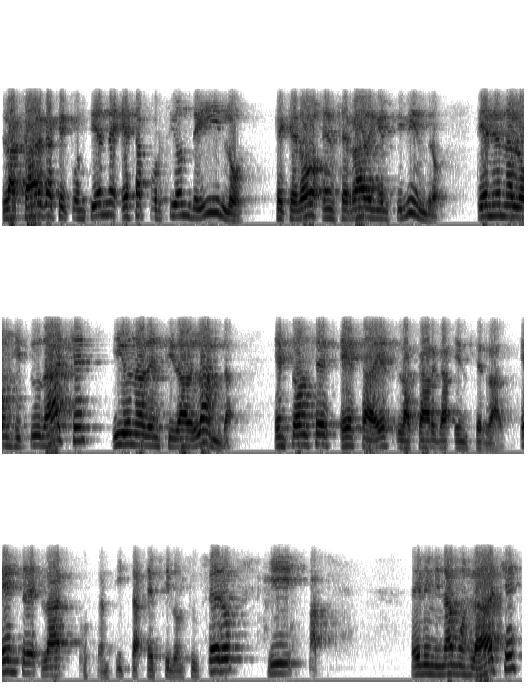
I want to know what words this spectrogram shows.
la carga que contiene esa porción de hilo que quedó encerrada en el cilindro. Tiene una longitud h y una densidad lambda. Entonces, esa es la carga encerrada entre la constantita epsilon sub 0 y eliminamos la h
